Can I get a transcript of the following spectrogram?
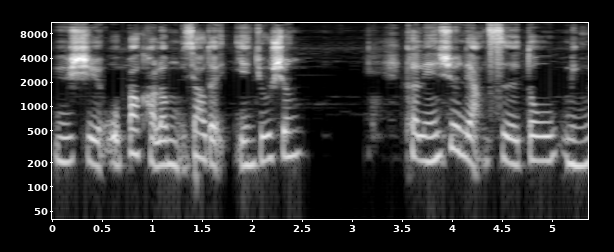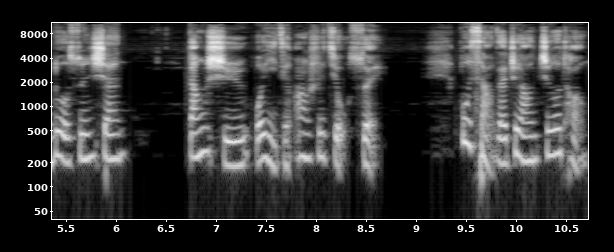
于是我报考了母校的研究生，可连续两次都名落孙山。当时我已经二十九岁，不想再这样折腾，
